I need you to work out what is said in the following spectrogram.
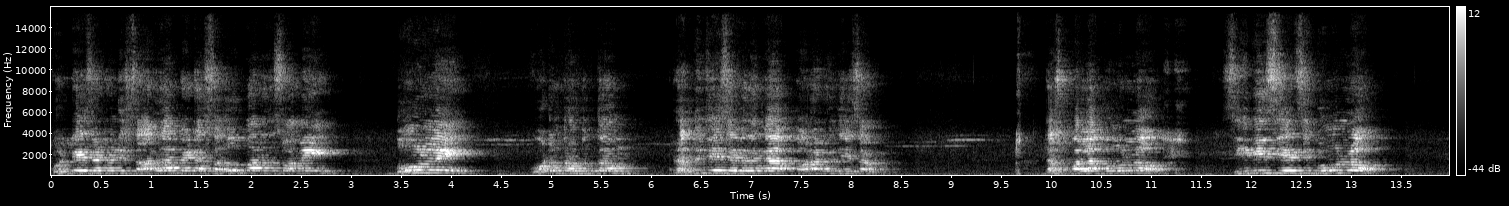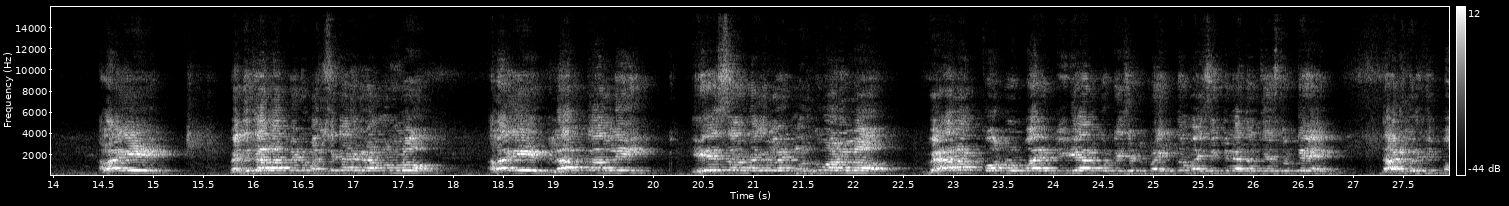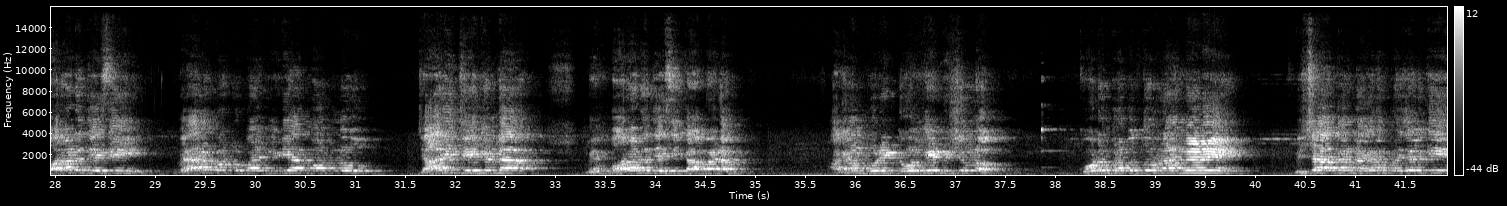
కొట్టేసినటువంటి శారదాపేట స్వరూపానంద స్వామి భూముల్ని కూటమి ప్రభుత్వం రద్దు చేసే విధంగా పోరాటం చేశాం. దస్పల్లా భూముల్లో సిబిసిఎన్సి భూముల్లో అలాగే పెద్దజాలాపేట మత్స్యకార గ్రామంలో అలాగే బిలాల్ కాలనీ ఏఎస్ఆర్ నగర్ లాంటి మురుగువాడల్లో వేల కోట్ల రూపాయలు టీడీఆర్ కొట్టేసే ప్రయత్నం వైసీపీ నేతలు చేస్తుంటే దాని గురించి పోరాటం చేసి వేల కోట్ల రూపాయలు టీడీఆర్ బాండ్లు జారీ చేయకుండా మేము పోరాటం చేసి కాపాడాం. అగరంపూడి టోల్ గేట్ విషయంలో కూటమి ప్రభుత్వం రాగానే విశాఖ నగర ప్రజలకి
